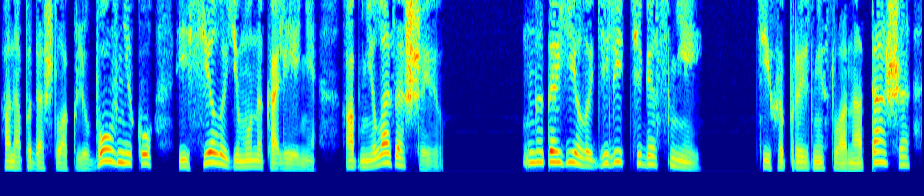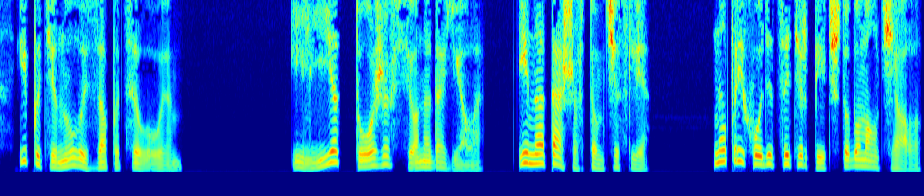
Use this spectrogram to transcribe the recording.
Она подошла к любовнику и села ему на колени, обняла за шею. «Надоело делить тебя с ней», — тихо произнесла Наташа и потянулась за поцелуем. Илье тоже все надоело. И Наташа в том числе. Но приходится терпеть, чтобы молчала.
